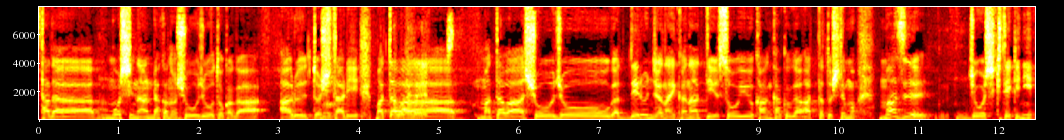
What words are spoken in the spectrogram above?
ただ、もし何らかの症状とかがあるとしたり、または、または症状が出るんじゃないかなっていう、そういう感覚があったとしても、まず、常識的に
